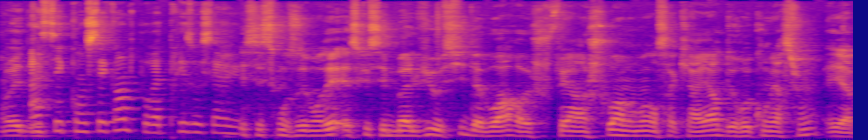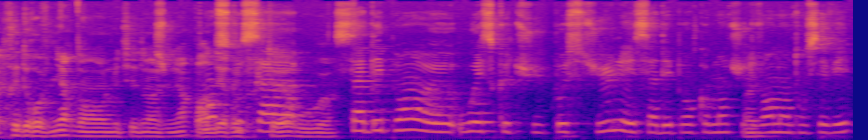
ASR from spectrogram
euh, ouais, assez conséquente pour être prise au sérieux. Et c'est ce qu'on se demandait, est-ce que c'est mal vu aussi d'avoir euh, fait un choix à un moment dans sa carrière de reconversion et après de revenir dans le métier de l'ingénieur par des que ça- recruteurs ou... euh, Ça dépend où est-ce que tu postules et ça dépend comment tu Ouais. le vends dans ton CV.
